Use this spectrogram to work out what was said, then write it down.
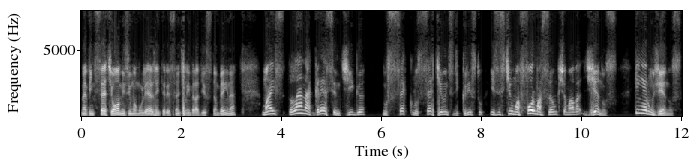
né, 27 homens e uma mulher, já é interessante lembrar disso também, né? Mas lá na Grécia Antiga, no século 7 a.C., existia uma formação que chamava genus. Quem eram genus?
